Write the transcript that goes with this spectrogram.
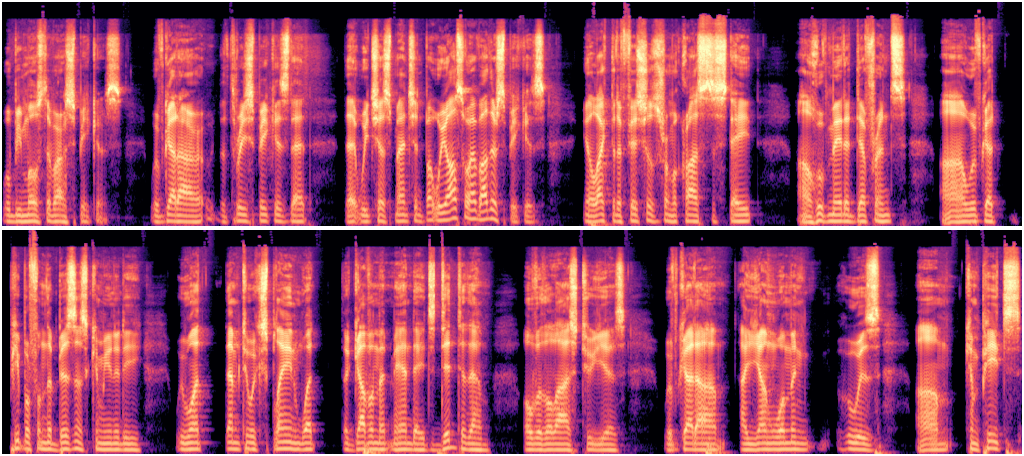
will be most of our speakers. We've got our the three speakers that that we just mentioned, but we also have other speakers, you know, elected officials from across the state uh, who've made a difference. Uh, we've got people from the business community. We want them to explain what the government mandates did to them over the last two years. We've got um, a young woman who is um, competes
